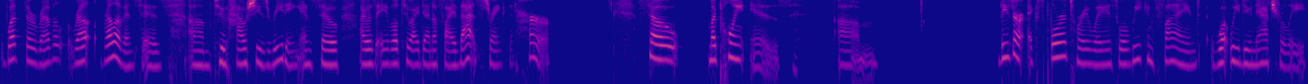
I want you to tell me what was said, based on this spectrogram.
what the revel- re- relevance is um, to how she's reading. And so I was able to identify that strength in her. So, my point is um, these are exploratory ways where we can find what we do naturally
